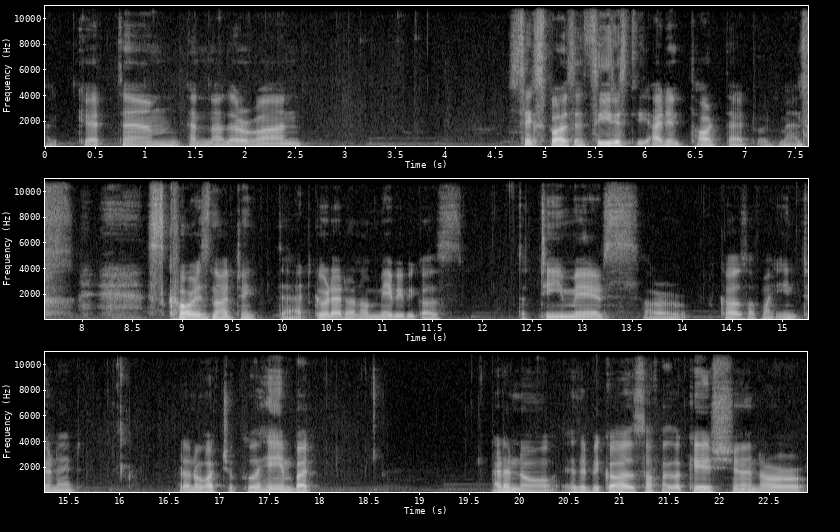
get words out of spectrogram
I get them. Another one. 6%. Seriously, I didn't thought that would, man. Score is not doing that good. I don't know, maybe because the teammates or because of my internet. I don't know what to blame, but I don't know. Is it because of my location or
